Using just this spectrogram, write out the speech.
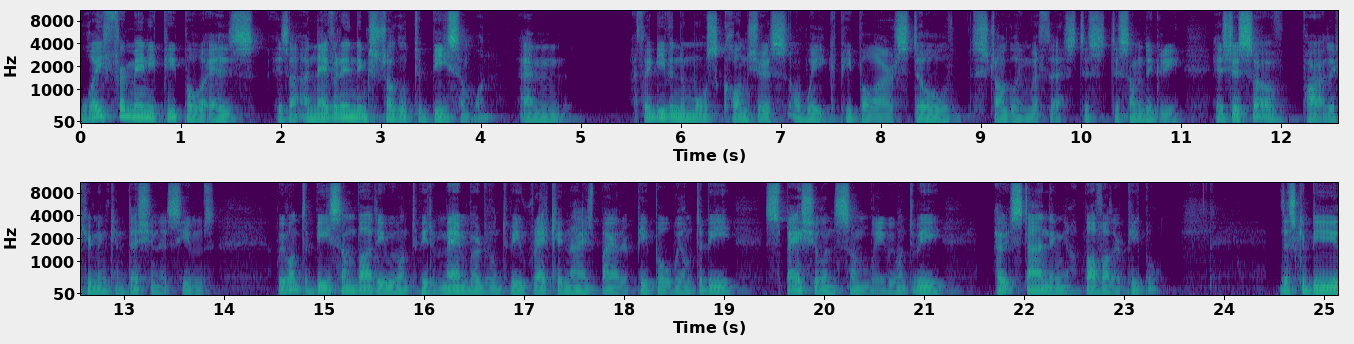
Life for many people is is a never ending struggle to be someone. And I think even the most conscious, awake people are still struggling with this to, to some degree. It's just sort of part of the human condition, it seems. We want to be somebody, we want to be remembered, we want to be recognized by other people, we want to be special in some way, we want to be outstanding above other people. This could be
